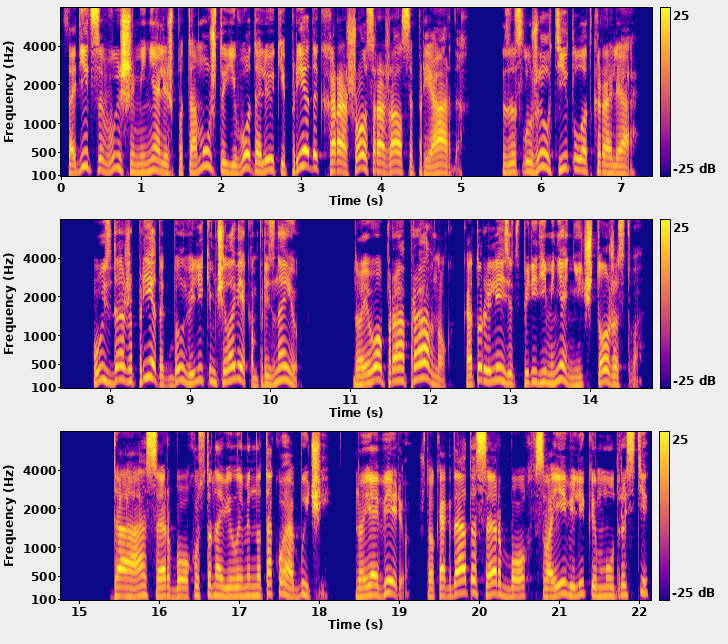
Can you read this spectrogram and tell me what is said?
садится выше меня лишь потому, что его далекий предок хорошо сражался при ардах, заслужил титул от короля. Пусть даже предок был великим человеком, признаю, но его праправнук, который лезет впереди меня, ничтожество. Да, сэр Бог установил именно такой обычай. Но я верю, что когда-то сэр Бог в своей великой мудрости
